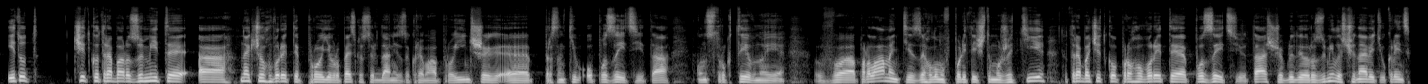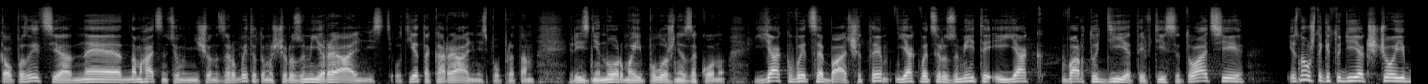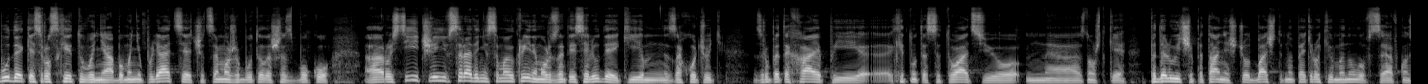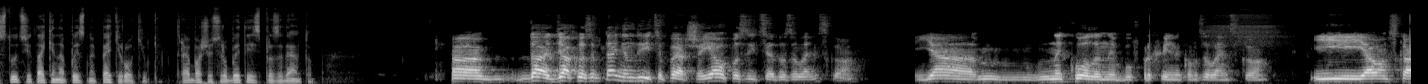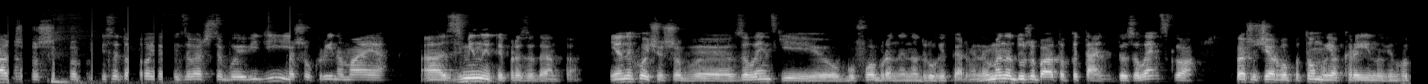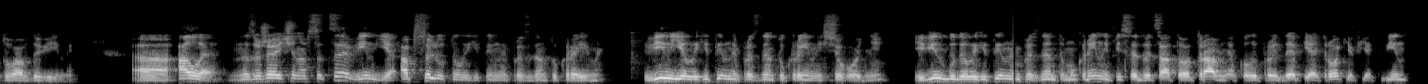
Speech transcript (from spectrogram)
і тут. Чітко треба розуміти, е, ну якщо говорити про європейську солідарність, зокрема про інших е, представників опозиції та конструктивної в парламенті, загалом в політичному житті, то треба чітко проговорити позицію, та щоб люди розуміли, що навіть українська опозиція не намагається на цьому нічого не заробити, тому що розуміє реальність. От є така реальність, попри там різні норми і положення закону. Як ви це бачите? Як ви це розумієте, і як варто діяти в тій ситуації? І знову ж таки, тоді, якщо і буде якесь розхитування або маніпуляція, чи це може бути лише з боку Росії, чи і всередині самої України можуть знайтися люди, які захочуть зробити хайп і е, хитнути ситуацію, е, знову ж таки, педалюючи питання, що от бачите, ну 5 років минуло все, а в конституції так і написано: 5 років. Треба щось робити із президентом. А, да, дякую за питання. Ну, дивіться, перше, я опозиція до Зеленського. Я ніколи не був прихильником Зеленського. І я вам скажу, що після того, як завершаться бойові дії, що Україна має а, змінити президента. Я не хочу, щоб е, Зеленський був обраний на другий термін. У мене дуже багато питань до Зеленського, в першу чергу по тому, як країну він готував до війни. А, Але незважаючи на все це, він є абсолютно легітимний президент України. Він є легітимний президент України сьогодні, і він буде легітимним президентом України після 20 травня, коли пройде 5 років, як він е,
